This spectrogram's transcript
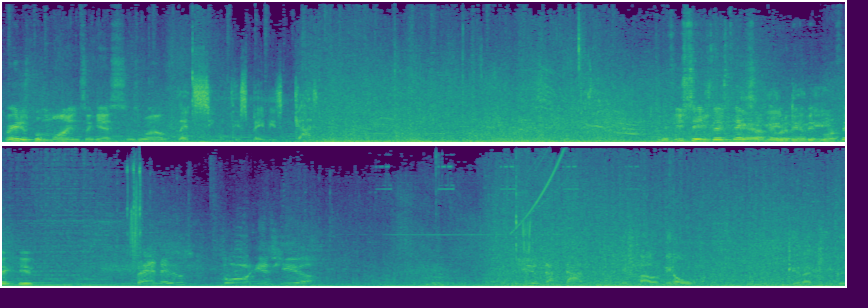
I can just put mines, I guess, as well. Let's see what this baby's got. If you siege those tanks up, they would have been a bit more effective. Bad news. Thor is here. Feel that done. It followed me home. Can I keep it?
